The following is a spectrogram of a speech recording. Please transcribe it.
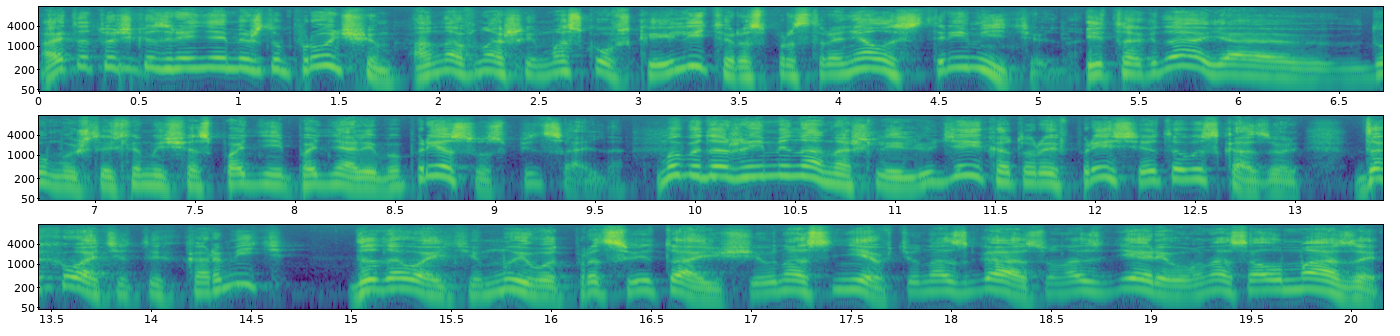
А эта точка зрения, между прочим, она в нашей московской элите распространялась стремительно. И тогда я думаю, что если мы сейчас подня подняли бы прессу специально, мы бы даже имена нашли людей, которые в прессе это высказывали. Да хватит их кормить, да давайте мы вот процветающие, у нас нефть, у нас газ, у нас дерево, у нас алмазы.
